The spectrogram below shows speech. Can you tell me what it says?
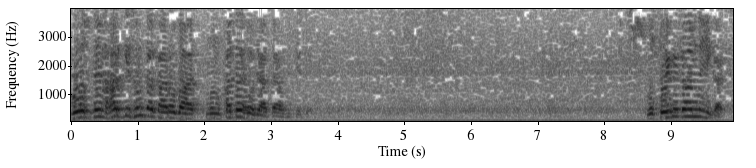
وہ اس دن ہر قسم کا کاروبار منقطع ہو جاتا ہے ان کے دن وہ کوئی بھی کام نہیں کرتا۔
